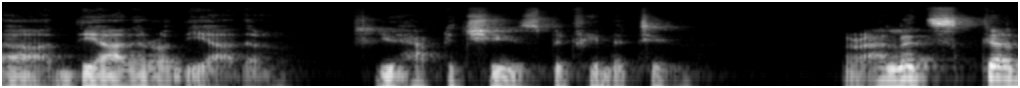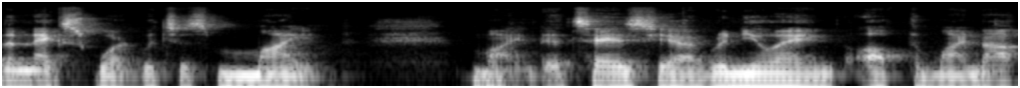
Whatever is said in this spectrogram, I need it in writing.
uh, the other on the other. You have to choose between the two. All right, let's go to the next word, which is mind. Mind. It says here, renewing of the mind. Now,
